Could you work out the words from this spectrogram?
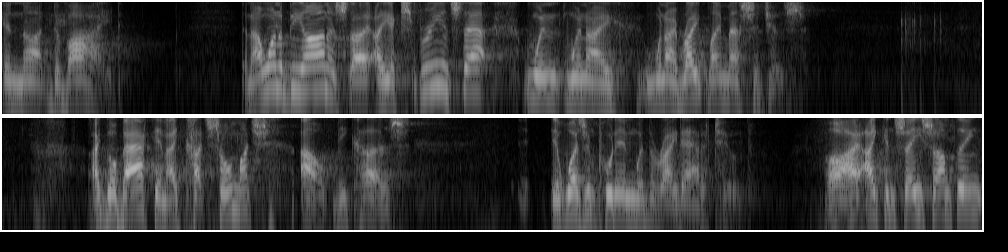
and not divide. And I want to be honest, I, I experience that when, when, I, when I write my messages. I go back and I cut so much out because it wasn't put in with the right attitude. Oh, I, I can say something,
